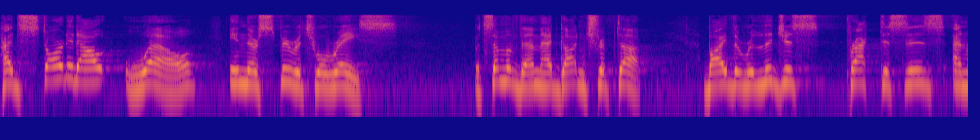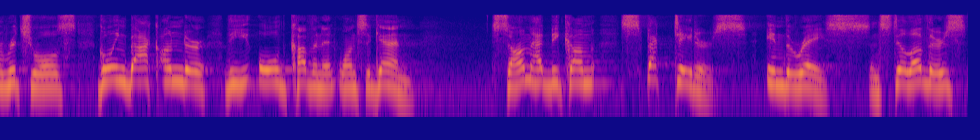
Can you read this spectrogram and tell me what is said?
had started out well in their spiritual race, but some of them had gotten tripped up by the religious practices and rituals going back under the old covenant once again. Some had become spectators in the race, and still others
